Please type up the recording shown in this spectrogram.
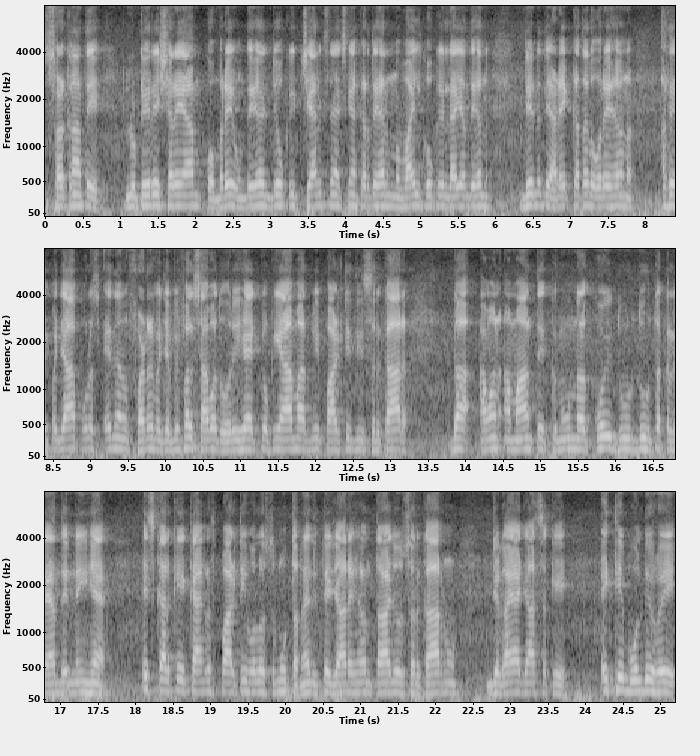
ਸੜਕਾਂ ਤੇ ਲੁਟੇਰੇ ਸ਼ਰੇਆਮ ਘੁੰਮ ਰਹੇ ਹੁੰਦੇ ਹਨ, ਜੋ ਕਿ ਚੈਨ ਸਨੈਚੀਆਂ ਕਰਦੇ ਹਨ, ਮੋਬਾਈਲ ਖੋ ਕੇ ਲੈ ਜਾਂਦੇ ਹਨ, ਦਿਨ ਦਿਹਾੜੇ ਕਤਲ ਹੋ ਰਹੇ ਹਨ ਅਤੇ ਪੰਜਾਬ ਪੁਲਿਸ ਇਹਨਾਂ ਨੂੰ ਫੜਨ ਵਿੱਚ ਵਿਫਲ ਸਾਬਤ ਹੋ ਰਹੀ ਹੈ ਕਿਉਂਕਿ ਆਮ ਆਦਮੀ ਪਾਰਟੀ ਦੀ ਸਰਕਾਰ ਦਾ ਅਮਨ ਅਮਾਨ ਤੇ ਕਾਨੂੰਨ ਨਾਲ ਕੋਈ ਦੂਰ ਦੂਰ ਤੱਕ ਲੈਣ ਦੇਣ ਨਹੀਂ ਹੈ। ਇਸ ਕਰਕੇ ਕਾਂਗਰਸ ਪਾਰਟੀ ਵੱਲੋਂ ਸਮੂਹ ਧਰਨੇ ਦਿੱਤੇ ਜਾ ਰਹੇ ਹਨ ਤਾਂ ਜੋ ਸਰਕਾਰ ਨੂੰ ਜਗਾਇਆ ਜਾ ਸਕੇ। ਇੱਥੇ ਬੋਲਦੇ ਹੋਏ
